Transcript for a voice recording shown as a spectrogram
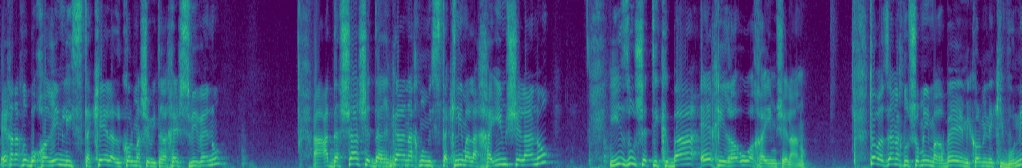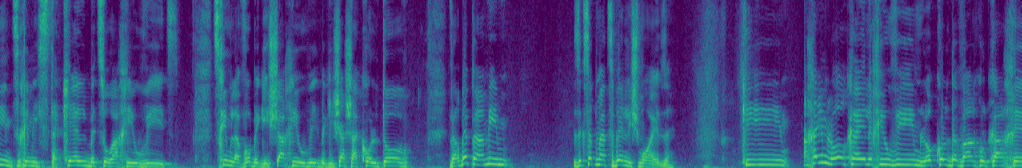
איך אנחנו בוחרים להסתכל על כל מה שמתרחש סביבנו. העדשה שדרכה אנחנו מסתכלים על החיים שלנו, היא זו שתקבע איך ייראו החיים שלנו. טוב, אז זה אנחנו שומעים הרבה מכל מיני כיוונים, צריכים להסתכל בצורה חיובית, צריכים לבוא בגישה חיובית, בגישה שהכל טוב, והרבה פעמים זה קצת מעצבן לשמוע את זה. כי החיים לא כאלה חיוביים, לא כל דבר כל כך אה,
